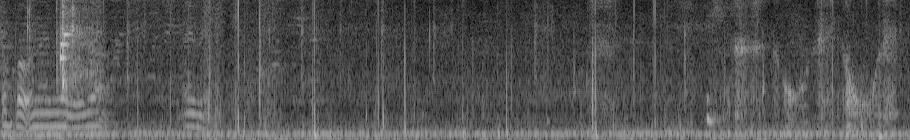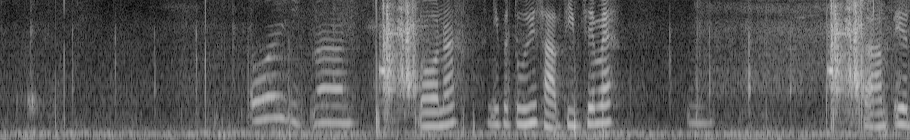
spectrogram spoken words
กระเป๋านายมีอะไรบ้างไม่มีโอ้ยอีกนาน รอ นะ นี่ประตูที่สามสิบใช่ไหมสามเอ็ด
